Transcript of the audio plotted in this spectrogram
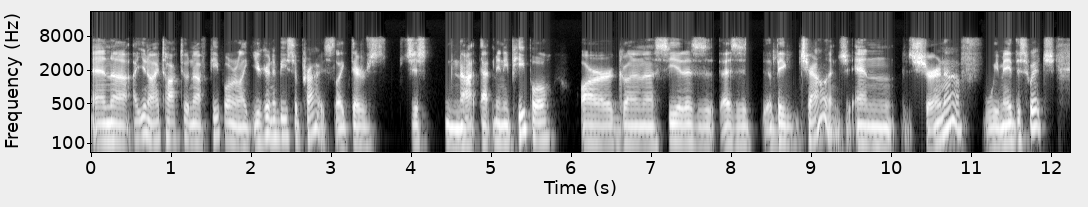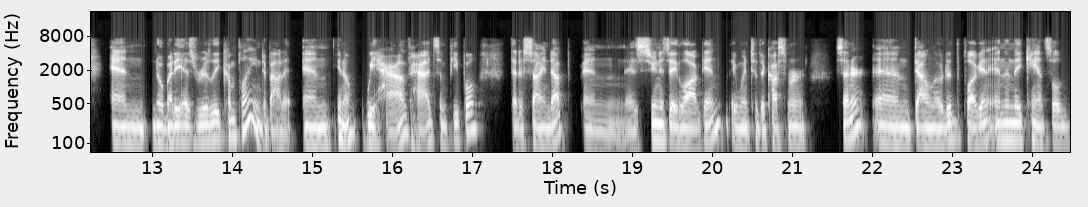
And uh, you know, I talked to enough people, and like, you're going to be surprised. Like, there's just not that many people are to see it as as a, a, big challenge. And sure enough, we made the switch, and nobody has really complained about it. And you know, we have had some people that have signed up, and as soon as they logged in, they went to the customer center and downloaded the plugin, and then they canceled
